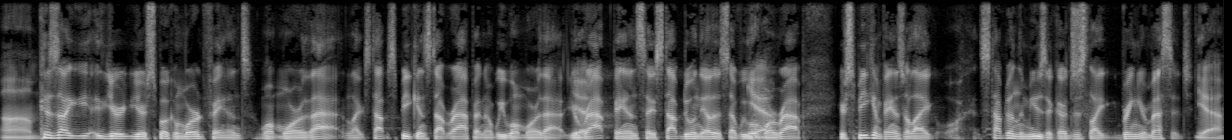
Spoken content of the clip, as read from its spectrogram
Um, because like your your spoken word fans want more of that, and like stop speaking, stop rapping. We want more of that. Your Yeah. rap fans say stop doing the other stuff. We want Yeah. more rap. Your speaking fans are like "Oh, stop doing the music. Or just like bring your message, Yeah.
